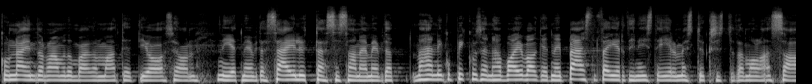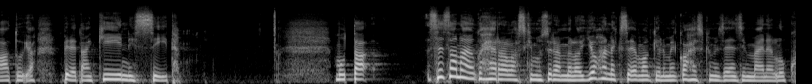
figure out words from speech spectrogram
kun näin tuon raamatun paikan, mä ajattelin, että joo, se on niin, että meidän pitää säilyttää se sana ja meidän pitää vähän niin kuin pikkusen vaivaakin, että me ei päästetä irti niistä ilmestyksistä, joita me ollaan saatu ja pidetään kiinni siitä. Mutta se sana, jonka Herra laski mun sydämellä on Johanneksen evankeliumin 21. luku.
